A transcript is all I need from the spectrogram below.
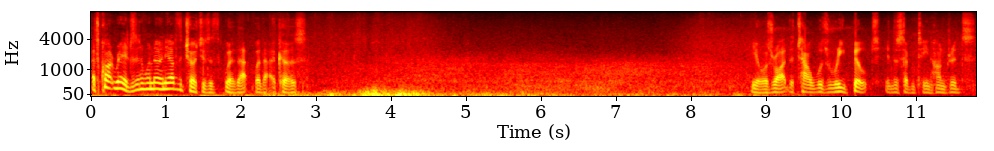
That's quite rare. Does anyone know any other churches where that where that occurs? Yeah, I was right. The tower was rebuilt in the 1700s,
